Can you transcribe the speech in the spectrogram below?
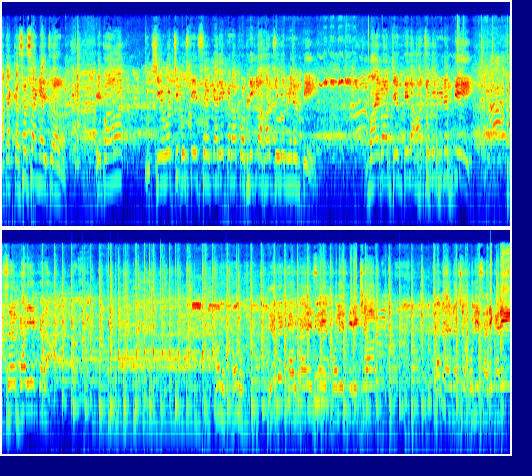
आता कसं सांगायचं? हे पहा शेवटची गोष्ट सहकार्य करा पब्लिकला हात जोडून विनंती. मायबाप जनतेला हात जोडून विनंती. सहकार्य करा. हॅलो हॅलो. पोलीस निरीक्षक कर्तव्यदक्ष पोलीस अधिकारी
